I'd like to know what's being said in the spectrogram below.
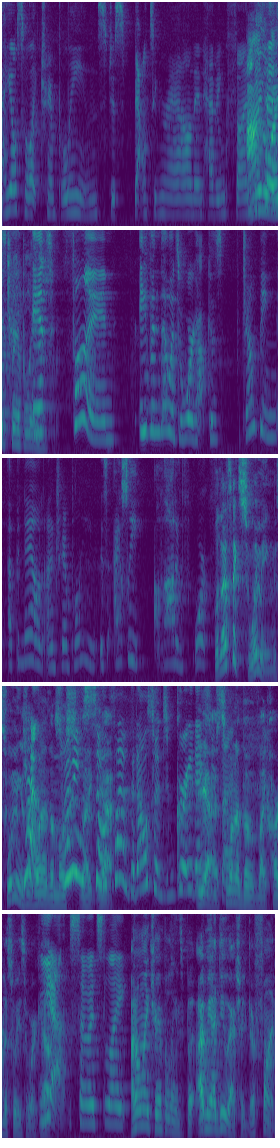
I also like trampolines just bouncing around and having fun i like trampolines. it's fun even though it's a workout because jumping up and down on a trampoline is actually a lot of work well that's like swimming swimming is yeah like one of the most like so yeah fun but also it's great exercise Yeah, it's one of the like hardest ways to work out. yeah so it's like I don't like trampolines, but I mean I do actually. They're fun.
